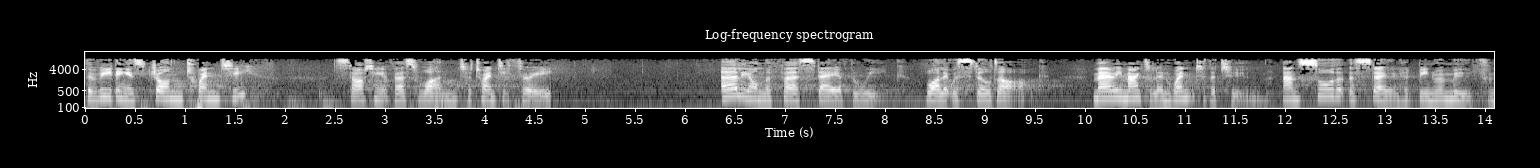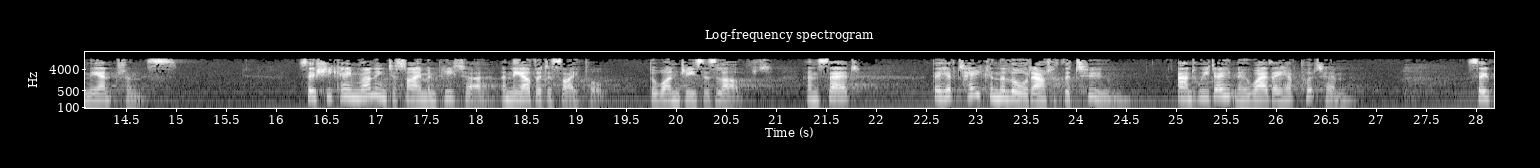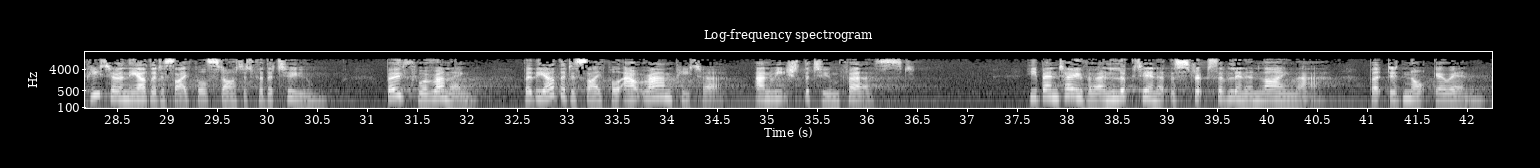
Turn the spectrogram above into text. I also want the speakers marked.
Speaker 1: The reading is John 20, starting at verse 1 to 23. Early on the first day of the week, while it was still dark, Mary Magdalene went to the tomb and saw that the stone had been removed from the entrance. So she came running to Simon Peter and the other disciple, the one Jesus loved, and said, They have taken the Lord out of the tomb, and we don't know where they have put him. So Peter and the other disciple started for the tomb. Both were running, but the other disciple outran Peter and reached the tomb first. He bent over and looked in at the strips of linen lying there, but did not go in.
